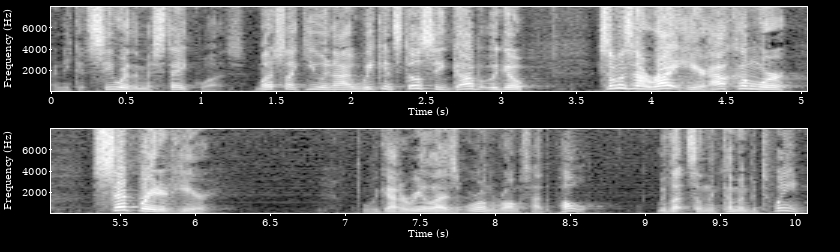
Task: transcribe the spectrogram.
and he could see where the mistake was. Much like you and I, we can still see God, but we go, someone's not right here. How come we're separated here? Well, we got to realize that we're on the wrong side of the pole. We've let something come in between.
